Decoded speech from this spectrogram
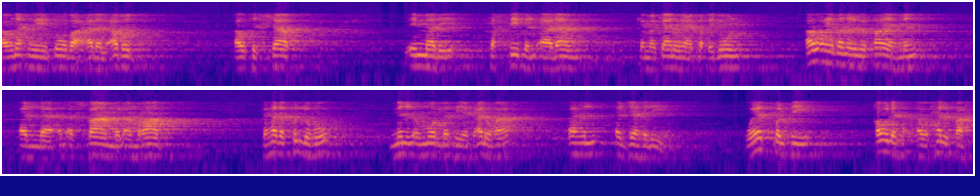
أو نحوه توضع على العضد أو في الساق إما لتخفيف الآلام كما كانوا يعتقدون أو أيضا الوقاية من الأسقام والأمراض. فهذا كله من الأمور التي يفعلها أهل الجاهلية. ويدخل في قوله أو حلقة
